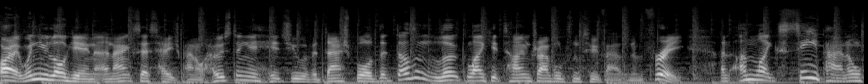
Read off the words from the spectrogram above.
Alright, when you log in and access hPanel, it hits you with a dashboard that doesn't look like it time traveled from 2003. And unlike cPanel,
